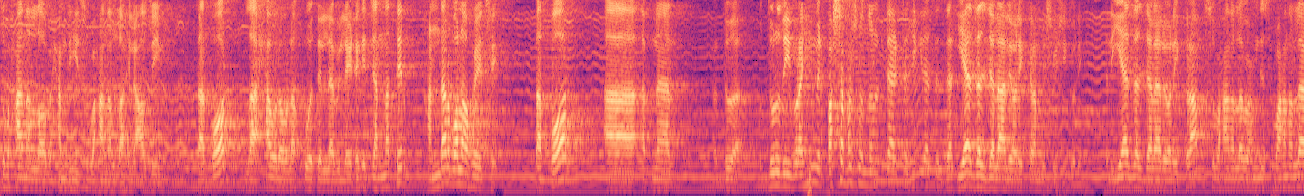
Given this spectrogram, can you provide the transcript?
সুবহানাল্লাহ, ওয়া বিহামদিহি, সুবহানাল্লাহিল আযীম। তারপর, লা হাওলা ওয়ালা বিল্লাহ, এটাকে জান্নাতের ভান্ডার বলা হয়েছে। তারপর আপনার দুরুদ ইব্রাহিমের পাশাপাশি অন্য একটা জিকির আছে ইয়াজ আল জালাল ওয়াল ইকরাম, বেশি বেশি করে। তাহলে ইয়াজ আল জালাল ওয়াল ইকরাম, সুবহানাল্লাহ, ওয়া সুবাহান আল্লাহ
